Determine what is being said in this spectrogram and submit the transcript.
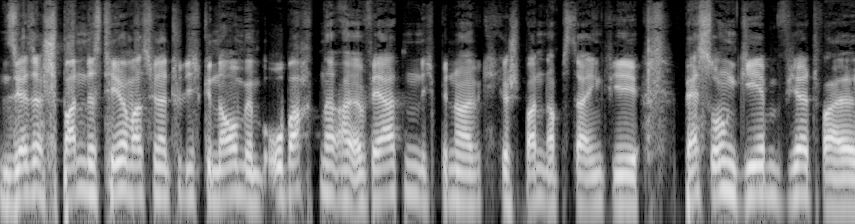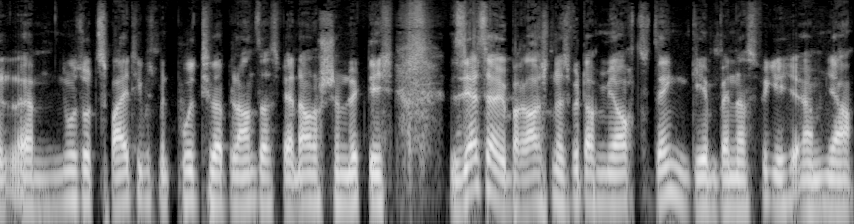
ein sehr, sehr spannendes Thema, was wir natürlich genau im Beobachten äh, werden. Ich bin mal wirklich gespannt, ob es da irgendwie Besserungen geben wird, weil ähm, nur so zwei Teams mit positiver Bilanz, das wäre auch schon wirklich sehr, sehr überraschend. Das wird auch mir auch zu denken geben, wenn das wirklich ähm, ja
